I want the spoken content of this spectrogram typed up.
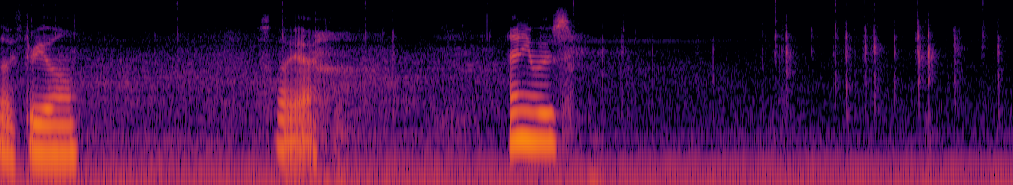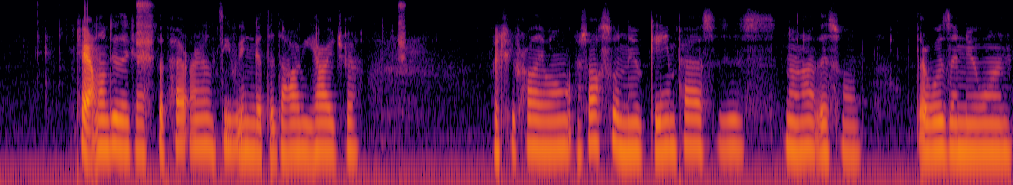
Like three of them. So yeah. Anyways. Okay, I'm gonna do the guess the pet round, see if we can get the doggy hydra. Which we probably won't. There's also new game passes. No, not this one. There was a new one.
